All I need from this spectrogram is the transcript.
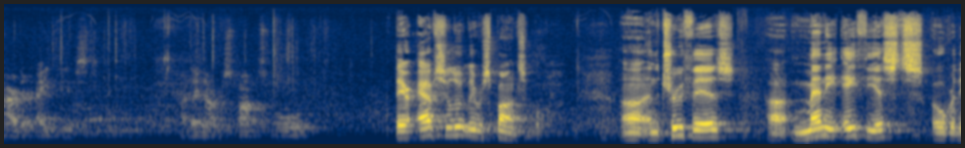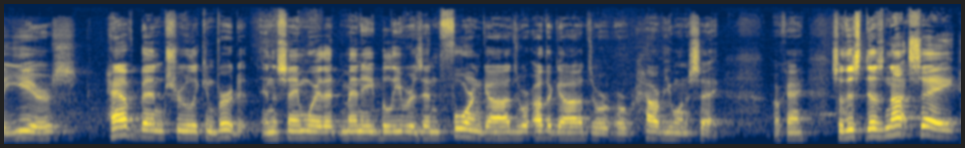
Are they atheists? Are they not responsible? They are absolutely responsible. Uh, and the truth is, uh, many atheists over the years have been truly converted in the same way that many believers in foreign gods or other gods or, or however you want to say. Okay? So this does not say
